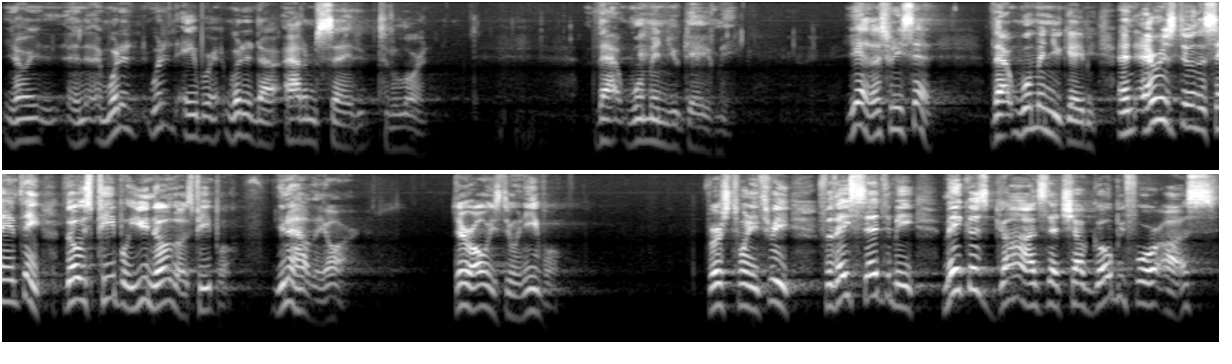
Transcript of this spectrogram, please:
You know, and, and what did what did Abraham, what did uh, Adam say to the Lord? That woman you gave me. Yeah, that's what he said. That woman you gave me. And Aaron's doing the same thing. Those people, you know those people. You know how they are. They're always doing evil. Verse 23 For they said to me, Make us gods that shall go before us.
